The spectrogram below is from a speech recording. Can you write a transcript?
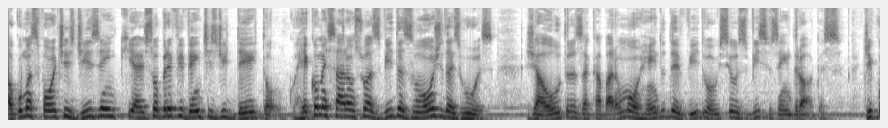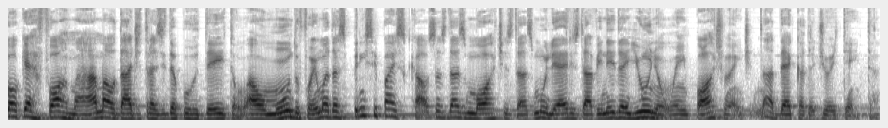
Algumas fontes dizem que as sobreviventes de Dayton recomeçaram suas vidas longe das ruas, já outras acabaram morrendo devido aos seus vícios em drogas. De qualquer forma, a maldade trazida por Dayton ao mundo foi uma das principais causas das mortes das mulheres da Avenida Union em Portland na década de 80.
